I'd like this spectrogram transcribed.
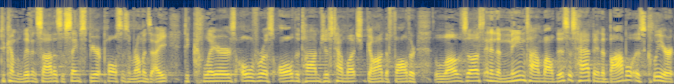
to come live inside us. The same Spirit, Paul says in Romans 8, declares over us all the time just how much God the Father loves us. And in the meantime, while this is happening, the Bible is clear,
